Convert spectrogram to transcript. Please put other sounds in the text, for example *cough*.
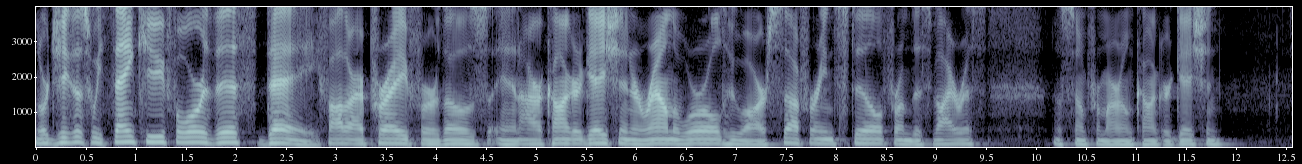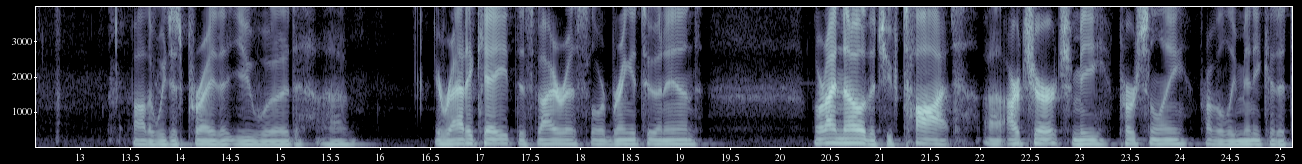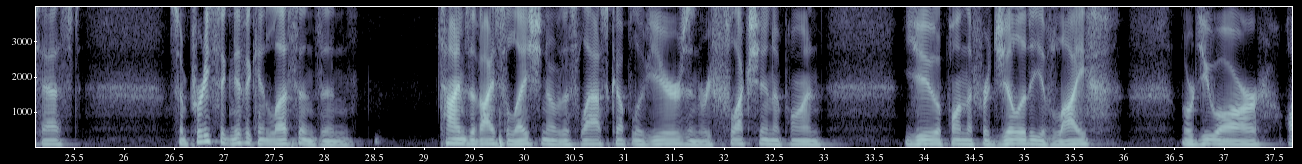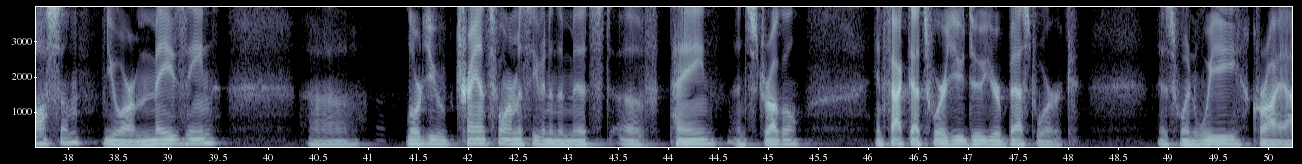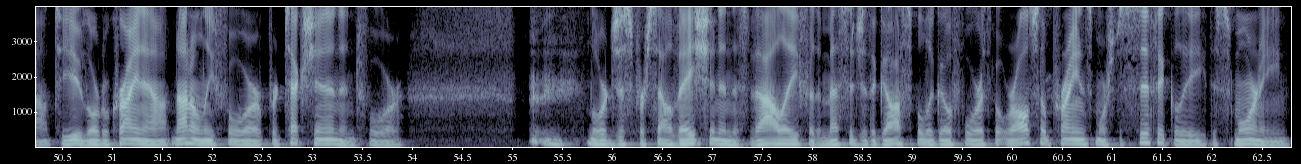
Lord Jesus, we thank you for this day. Father, I pray for those in our congregation and around the world who are suffering still from this virus, some from our own congregation. Father, we just pray that you would uh, eradicate this virus, Lord, bring it to an end. Lord, I know that you've taught uh, our church, me personally, probably many could attest, some pretty significant lessons in times of isolation over this last couple of years and reflection upon you, upon the fragility of life. Lord, you are awesome. You are amazing. Uh, Lord, you transform us even in the midst of pain and struggle. In fact, that's where you do your best work, is when we cry out to you. Lord, we're crying out not only for protection and for *clears throat* Lord, just for salvation in this valley, for the message of the gospel to go forth, but we're also praying more specifically this morning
